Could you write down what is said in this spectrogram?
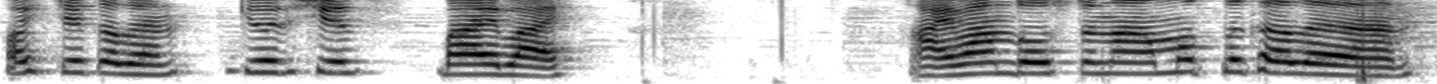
Hoşçakalın. Görüşürüz. Bay bay. Hayvan dostuna mutlu kalın.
